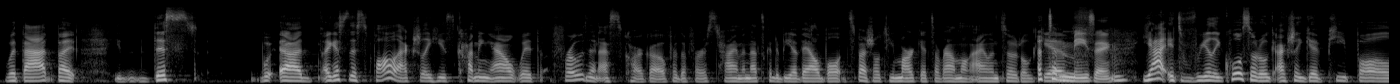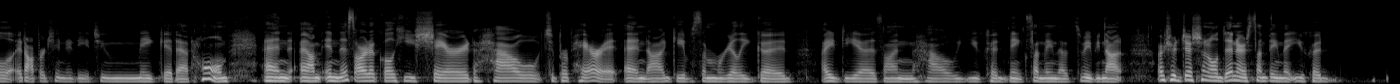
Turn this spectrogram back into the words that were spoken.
with that. But this uh, I guess this fall actually he's coming out with frozen escargot for the first time, and that's going to be available at specialty markets around Long Island. So it'll That's give amazing. Yeah, it's really cool. So it'll actually give people an opportunity to make it at home. And um, in this article, he shared how to prepare it and uh, gave some really good ideas on how you could make something that's maybe not a traditional dinner, something that you could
